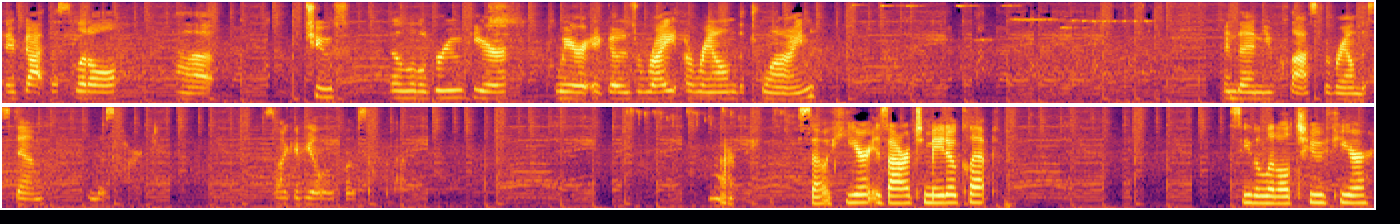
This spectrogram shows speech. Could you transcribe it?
They've got this little uh, tooth, the little groove here, where it goes right around the twine. And then you clasp around the stem in this part. So I'll give you a little close up of that. All right. So here is our tomato clip. See the little tooth here?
